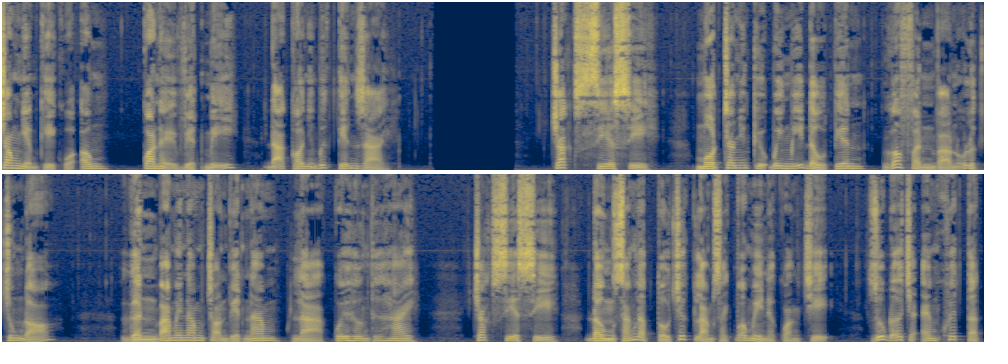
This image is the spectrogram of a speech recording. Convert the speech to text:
Trong nhiệm kỳ của ông, quan hệ Việt-Mỹ đã có những bước tiến dài. Chuck Searcy, một trong những cựu binh Mỹ đầu tiên góp phần vào nỗ lực chung đó. Gần 30 năm chọn Việt Nam là quê hương thứ hai, Chuck Searcy đồng sáng lập tổ chức làm sạch bom mìn ở Quảng Trị, giúp đỡ trẻ em khuyết tật,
